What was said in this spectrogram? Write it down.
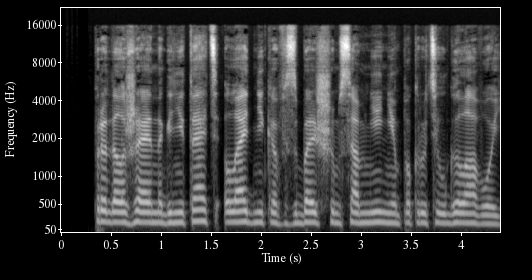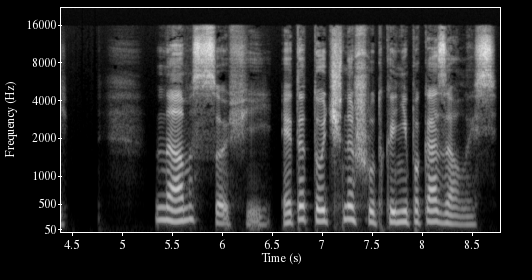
— продолжая нагнетать, Ладников с большим сомнением покрутил головой. «Нам с Софьей это точно шуткой не показалось.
